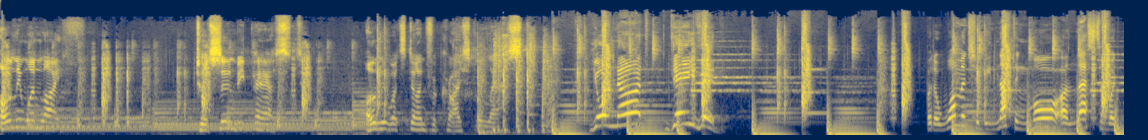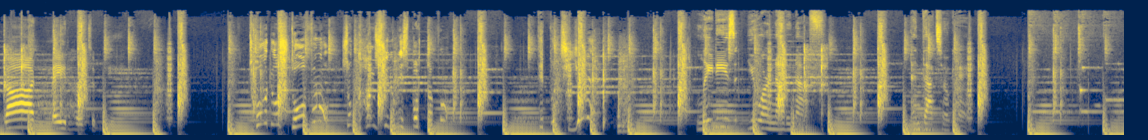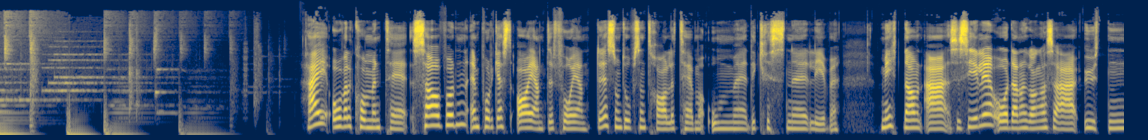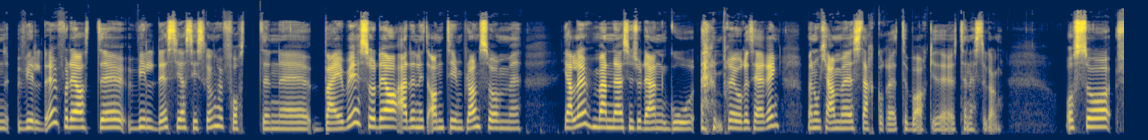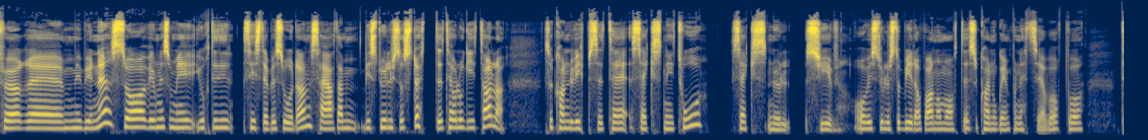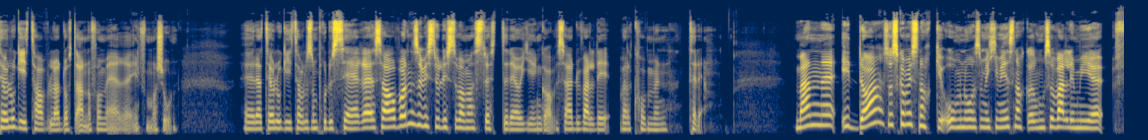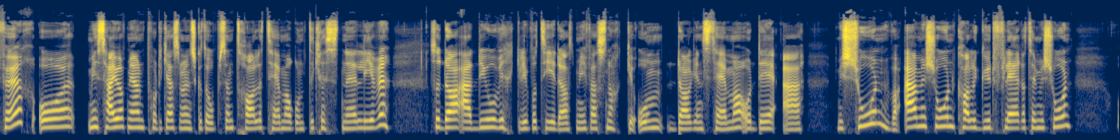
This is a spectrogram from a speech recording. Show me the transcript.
Only one life. Twill soon be past. Only what's done for Christ will last. You're not David! But a woman should be nothing more or less than what God made her to be. Tør å stå for noe som kanskje du blir spotta for? Det er på tide. Ladies, you are not enough. And that's okay. Hei og velkommen til Sarapodden, en podkast av jente for jente som tar opp sentrale tema om eh, det kristne livet. Mitt navn er Cecilie, og denne gangen så er jeg uten Vilde. For det at eh, Vilde siden sist gang har fått en eh, baby, så da er det en litt annen timeplan som gjelder. Men jeg syns jo det er en god prioritering. Men hun kommer sterkere tilbake til neste gang. Og så, før eh, vi begynner, så vil vi, som vi har gjort i de siste episodene, si at de, hvis du har lyst til å støtte Teologitaler, så kan du vippse til 692 607. Og hvis du har lyst til å bidra på andre måter, så kan du gå inn på nettsida vår på teologitavla.no for mer eh, informasjon. Eh, Det er Teologitavla som produserer Sarabånd, så hvis du har lyst til å være med og støtte det og gi en gave, så er du veldig velkommen til det. Men eh, i dag så skal vi snakke om noe som ikke vi har snakket om så veldig mye før. Og vi sier jo at vi er en podkast som ønsker å ta opp sentrale temaer rundt det kristne livet. Så da er det jo virkelig på tide at vi får snakke om dagens tema, og det er misjon. Hva er misjon? Kaller Gud flere til misjon?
